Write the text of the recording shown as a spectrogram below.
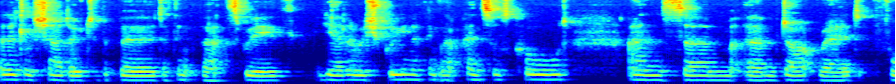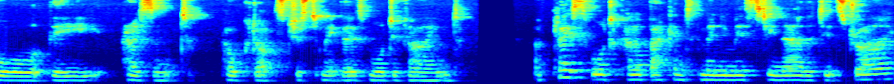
A little shadow to the bird, I think that's with yellowish green, I think that pencil's called, and some um, dark red for the present polka dots just to make those more defined. I've placed watercolour back into the Mini MISTI now that it's dry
